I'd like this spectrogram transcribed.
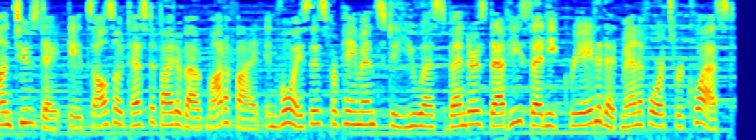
On Tuesday, Gates also testified about modified invoices for payments to U.S. vendors that he said he created at Manafort's request.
